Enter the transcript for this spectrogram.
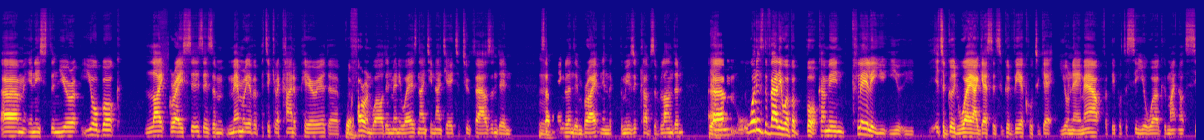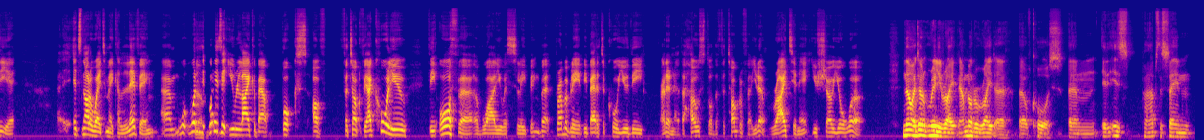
um, in Eastern Europe. Your book, like Grace's, is a memory of a particular kind of period, a, yeah. a foreign world in many ways, 1998 to 2000 in mm. Southern England, in Brighton, in the, the music clubs of London. Yeah. Um, what is the value of a book? I mean, clearly, you, you, you, it's a good way, I guess. It's a good vehicle to get your name out for people to see your work who might not see it. It's not a way to make a living. Um, what, what, no. is it, what is it you like about books of photography? I call you the author of While You Were Sleeping, but probably it'd be better to call you the I don't know, the host or the photographer. You don't write in it, you show your work. No, I don't really write. Now I'm not a writer, uh, of course. Um, it is perhaps the same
